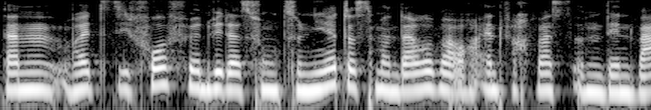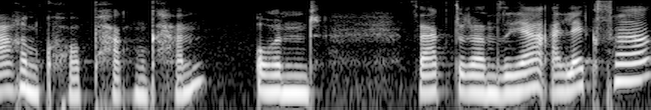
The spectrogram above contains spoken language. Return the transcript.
Dann wollte sie vorführen, wie das funktioniert, dass man darüber auch einfach was in den Warenkorb packen kann. Und sagte dann so, ja, Alexa,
